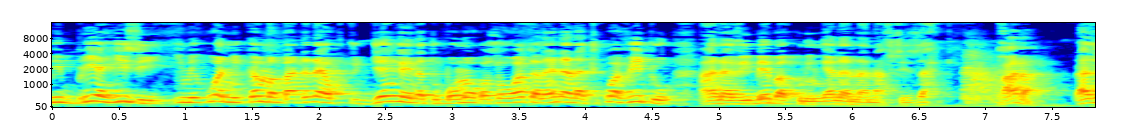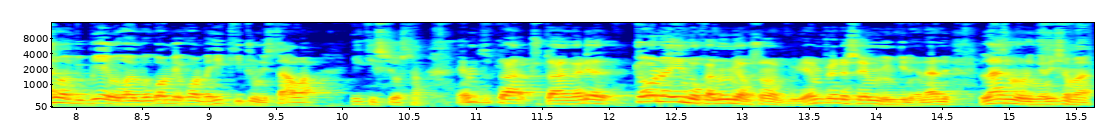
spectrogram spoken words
Biblia hizi imekuwa ni kama badala ya kutujenga inatubomoa kwa sababu watu anaenda anachukua vitu anavibeba kulingana na nafsi zake. Hapana. Lazima Biblia imwambie kwamba hiki kitu ni sawa, hiki sio sawa. Hem tuta, tutaangalia tuona hii ndo kanuni ya kusoma Biblia. Hem tuende sehemu nyingine. Nani lazima ulinganishe ma.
